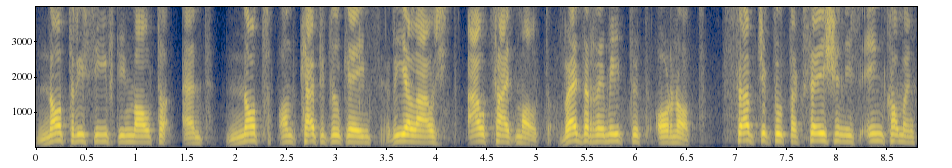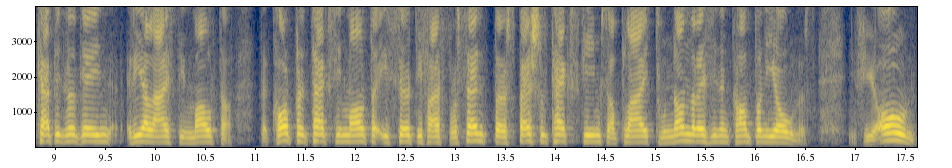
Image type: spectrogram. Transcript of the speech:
not received in Malta and not on capital gains realized outside Malta, whether remitted or not. Subject to taxation is income and capital gain realized in Malta. The corporate tax in Malta is 35% per special tax schemes applied to non-resident company owners. If you own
